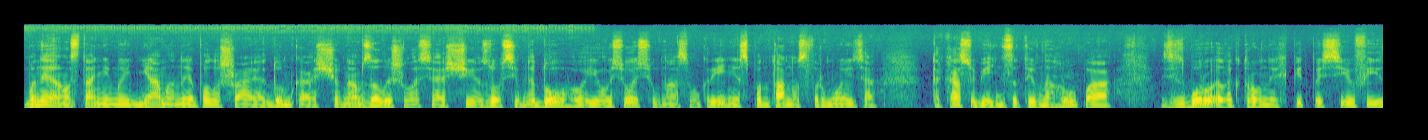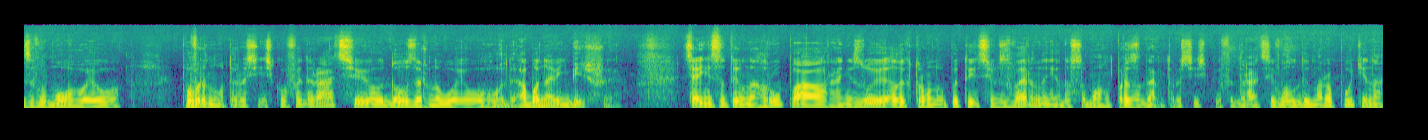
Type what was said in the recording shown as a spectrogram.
Мене останніми днями не полишає думка, що нам залишилося ще зовсім недовго, і ось ось у нас в Україні спонтанно сформується така собі ініціативна група зі збору електронних підписів із вимогою повернути Російську Федерацію до зернової угоди або навіть більше. Ця ініціативна група організує електронну петицію звернення до самого президента Російської Федерації Володимира Путіна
